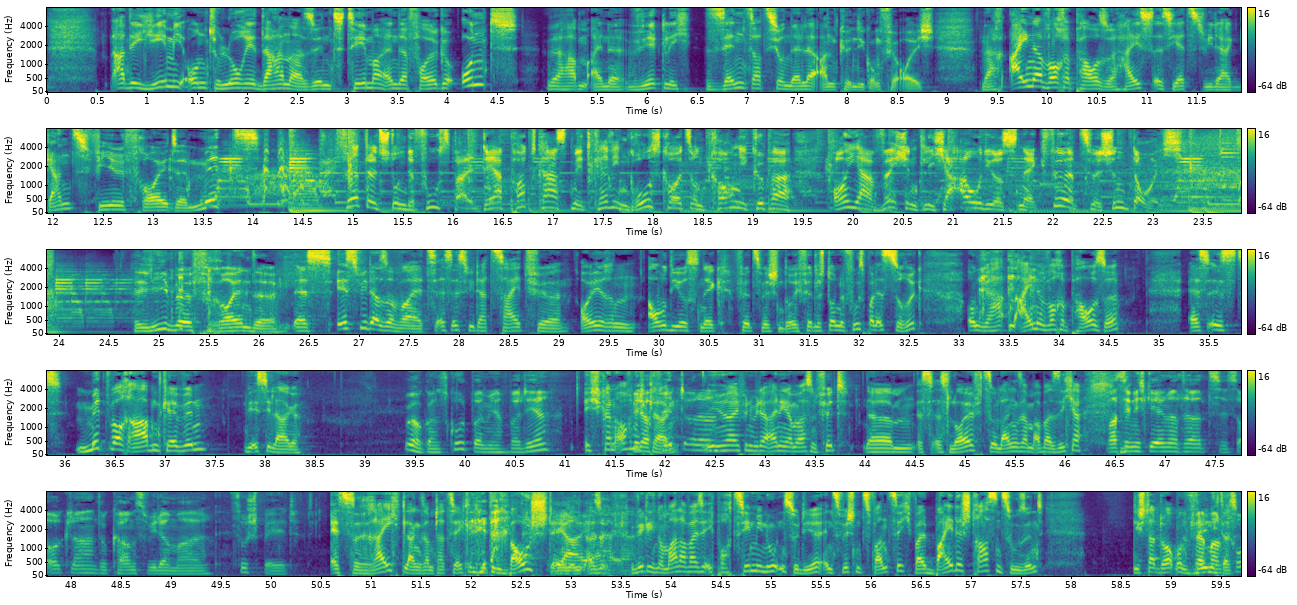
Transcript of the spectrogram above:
Adeyemi und Loredana sind Thema in der Folge und wir haben eine wirklich sensationelle Ankündigung für euch. Nach einer Woche Pause heißt es jetzt wieder ganz viel Freude mit Viertelstunde Fußball, der Podcast mit Kevin Großkreuz und Corny Küpper, euer wöchentlicher Audiosnack für zwischendurch. Liebe Freunde, es ist wieder soweit. Es ist wieder Zeit für euren Audiosnack für zwischendurch. Viertelstunde Fußball ist zurück und wir hatten eine Woche Pause. Es ist Mittwochabend, Kevin. Wie ist die Lage? Ja, ganz gut bei mir. Bei dir? Ich kann auch Wieder nicht klagen. fit, oder? Ja, ich bin wieder einigermaßen fit. Ähm, es, es läuft so langsam, aber sicher. Was sich nicht geändert hat, ist auch klar. Du kamst wieder mal zu spät. Es reicht langsam tatsächlich mit den Baustellen. Ja, ja, also ja. wirklich, normalerweise, ich brauche 10 Minuten zu dir, inzwischen 20, weil beide Straßen zu sind. Die Stadt Dortmund will nicht, dass,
